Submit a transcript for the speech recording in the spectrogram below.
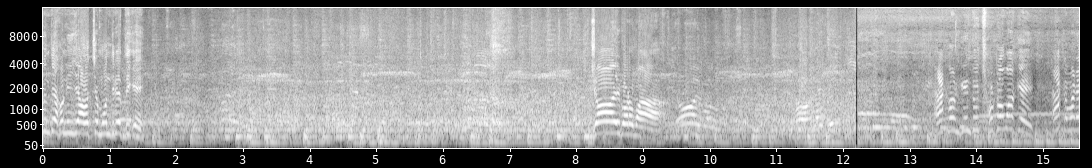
কিন্তু এখন নিয়ে যাওয়া হচ্ছে মন্দিরের দিকে। জয় বড় মা। জয় বড় এখন কিন্তু ছোট মাকে একেবারে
